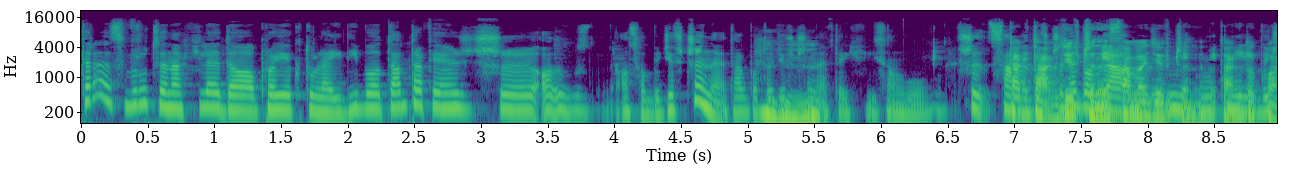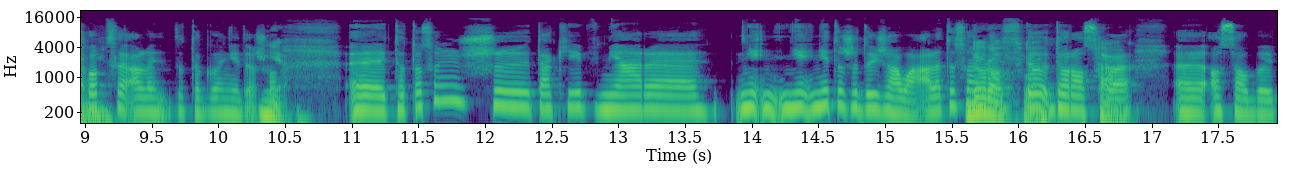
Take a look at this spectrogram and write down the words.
teraz wrócę na chwilę do projektu Lady, bo tam trafiają już y, osoby, dziewczyny, tak? Bo to Mhm. dziewczyny w tej chwili są same Tak, tak, dziewczyny. dziewczyny, bo miałam- same dziewczyny. mi- Tak, mieli być dokładnie. chłopcy, ale do tego nie doszło. Nie. E, To to są już y, takie w miarę, nie, nie, nie to, że dojrzałe, ale to są Dorosłe. do, dorosłe Tak. e, osoby.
